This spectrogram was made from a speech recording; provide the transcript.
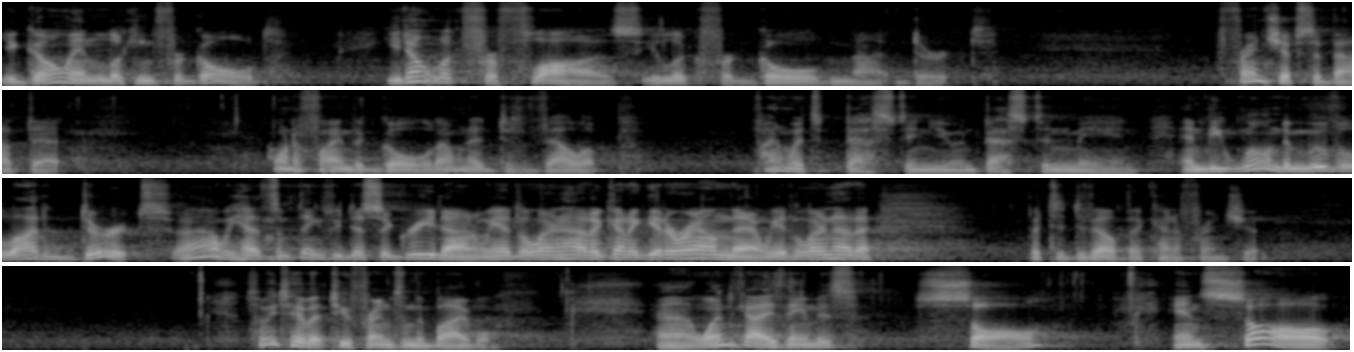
You go in looking for gold. You don't look for flaws, you look for gold, not dirt. Friendship's about that. I want to find the gold. I want to develop, find what's best in you and best in me, and, and be willing to move a lot of dirt. Oh, we had some things we disagreed on. We had to learn how to kind of get around that. We had to learn how to, but to develop that kind of friendship. So let me tell you about two friends in the Bible. Uh, one guy's name is Saul, and Saul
